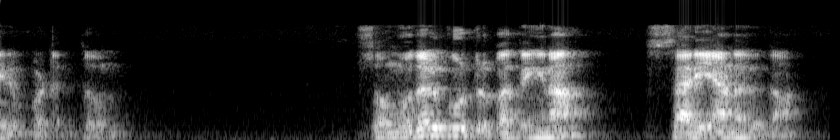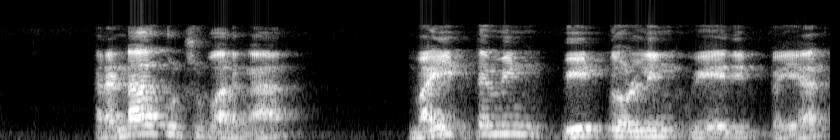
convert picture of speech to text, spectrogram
ஏற்படுத்தும். ஸோ முதல் கூற்று பாத்தீங்கன்னா சரியானதுதான். ரெண்டாவது கூற்று பாருங்க. வைட்டமின் பி டுவெல்லின் வேதிப்பெயர்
